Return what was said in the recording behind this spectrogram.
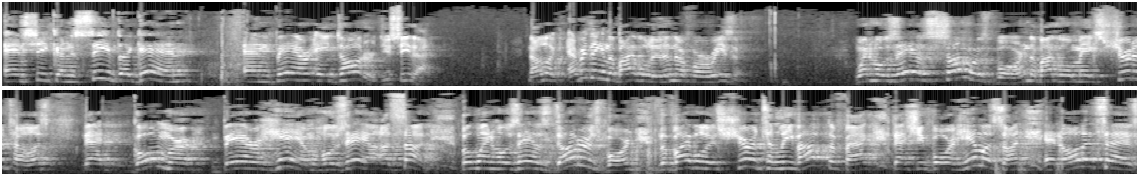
And she conceived again and bare a daughter. Do you see that? Now look, everything in the Bible is in there for a reason. When Hosea's son was born, the Bible makes sure to tell us that Gomer bare him, Hosea, a son. But when Hosea's daughter is born, the Bible is sure to leave out the fact that she bore him a son, and all it says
